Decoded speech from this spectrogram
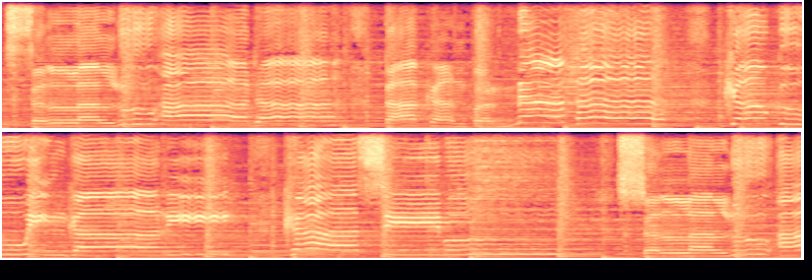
Selalu ada takkan pernah selalu ada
